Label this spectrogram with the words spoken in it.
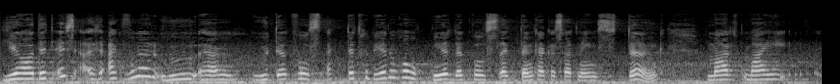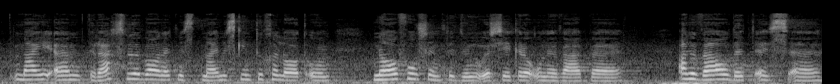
Ja, dit is ek wonder hoe ehm um, hoe dikwels ek dit gebeur nogal meer dikwels ek dink ek as wat mense dink. Maar my my ehm um, regsloopbaan het my miskien toegelaat om navorsing te doen oor sekere onderwerpe. Alhoewel dit is 'n uh,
